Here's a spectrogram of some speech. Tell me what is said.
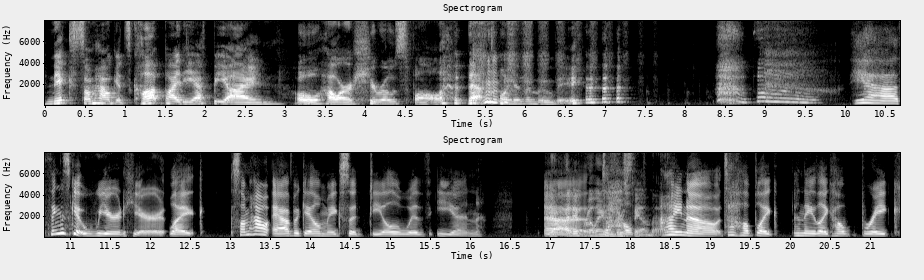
Nick somehow gets caught by the FBI, and oh, how our heroes fall at that point in the movie. Yeah, things get weird here. Like somehow Abigail makes a deal with Ian. Yeah, I uh, didn't really to help- understand that. I know to help like, and they like help break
